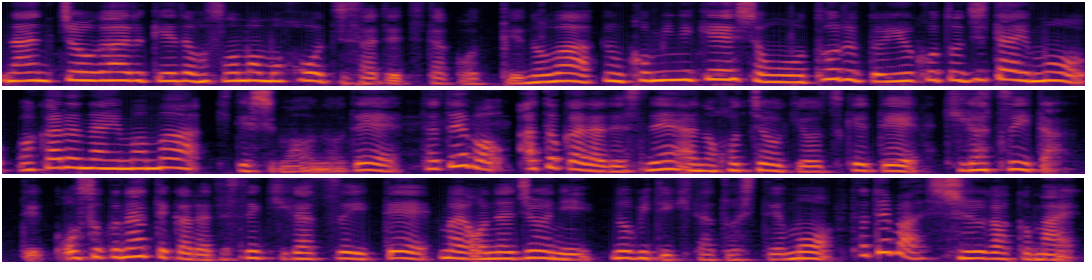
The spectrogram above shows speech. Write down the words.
難聴があるけれどもそのまま放置されてた子っていうのはコミュニケーションを取るということ自体もわからないまま来てしまうので例えば後からですねあの補聴器をつけて気がついた遅くなってからですね気がついて、まあ、同じように伸びてきたとしても例えば就学前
